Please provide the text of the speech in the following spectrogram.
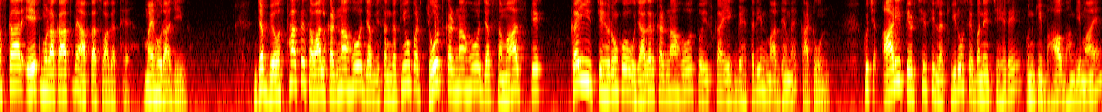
नमस्कार, एक मुलाकात में आपका स्वागत है। मैं हूँ राजीव। जब व्यवस्था से सवाल करना हो, जब विसंगतियों पर चोट करना हो, जब समाज के कई चेहरों को उजागर करना हो तो इसका एक बेहतरीन माध्यम है कार्टून। कुछ आड़ी तिरछी सी लकीरों से बने चेहरे, उनकी भाव भंगिमाएँ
